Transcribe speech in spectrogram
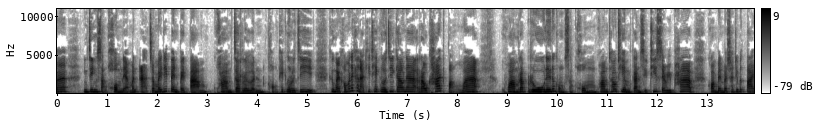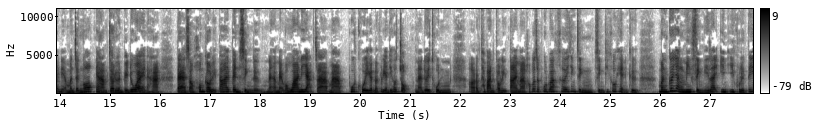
ว่าจริง ๆ สังคมเนี่ยมันอาจจะไม่ได้เป็นไปตามความเจริญของเทคโนโลยี คือหมายความว่าในขณะที่เทคโนโลยีก้าวหน้า เราคาดหวังว่า ความรับรู้ในเรื่องของสังคม ความเท่าเทียมกันสิทธิเสรีภาพ ความเป็นประชาธิปไตยเนี่ยมันจะงอกงามเจริญไปด้วยนะคะแต่สังคมเกาหลีใต้เป็นสิ่งหนึ่งนะคะแหมว่างๆนี่อยากจะมาพูดคุยกับนักเรียนที่เขาจบนะด้วยทุนรัฐบาลเกาหลีใต้มาเขาก็จะพูดว่าเคยจริง ๆ สิ่งที่เขาเห็นคือ มันก็ยังมีสิ่งนี้แหละ inequality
